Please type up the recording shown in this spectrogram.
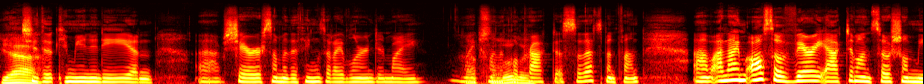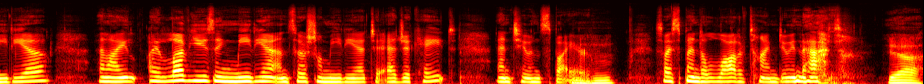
Yeah. to the community and uh, share some of the things that I've learned in my my clinical practice. So that's been fun, um, and I'm also very active on social media. And I, I love using media and social media to educate and to inspire. Mhm. So I spend a lot of time doing that. Yeah.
